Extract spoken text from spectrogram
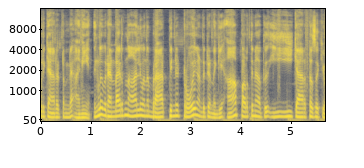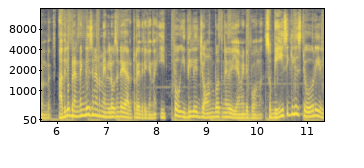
ഒരു ക്യാരക്ടറിന്റെ അനിയൻ. നിങ്ങൾ രണ്ടായിരത്തി നാലിൽ വന്ന ബ്രാഡ് പിന്റെ ട്രോയ് കണ്ടിട്ടുണ്ടെങ്കിൽ ആ പടത്തിനകത്ത് ഈ ഈ ക്യാരക്ടേഴ്സ് ഒക്കെ ഉണ്ട്. അതിൽ ബ്രണ്ടൻ ഗ്ലീസിനാണ് മെൻലോസിന്റെ ക്യാരക്ടർ ചെയ്തിരിക്കുന്നത്. ഇപ്പോൾ ഇതിൽ ജോൺ ബേർത്തിനെ ചെയ്യാൻ വേണ്ടി പോകുന്നത്. സോ ബേസിക്കലി സ്റ്റോറിയിൽ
